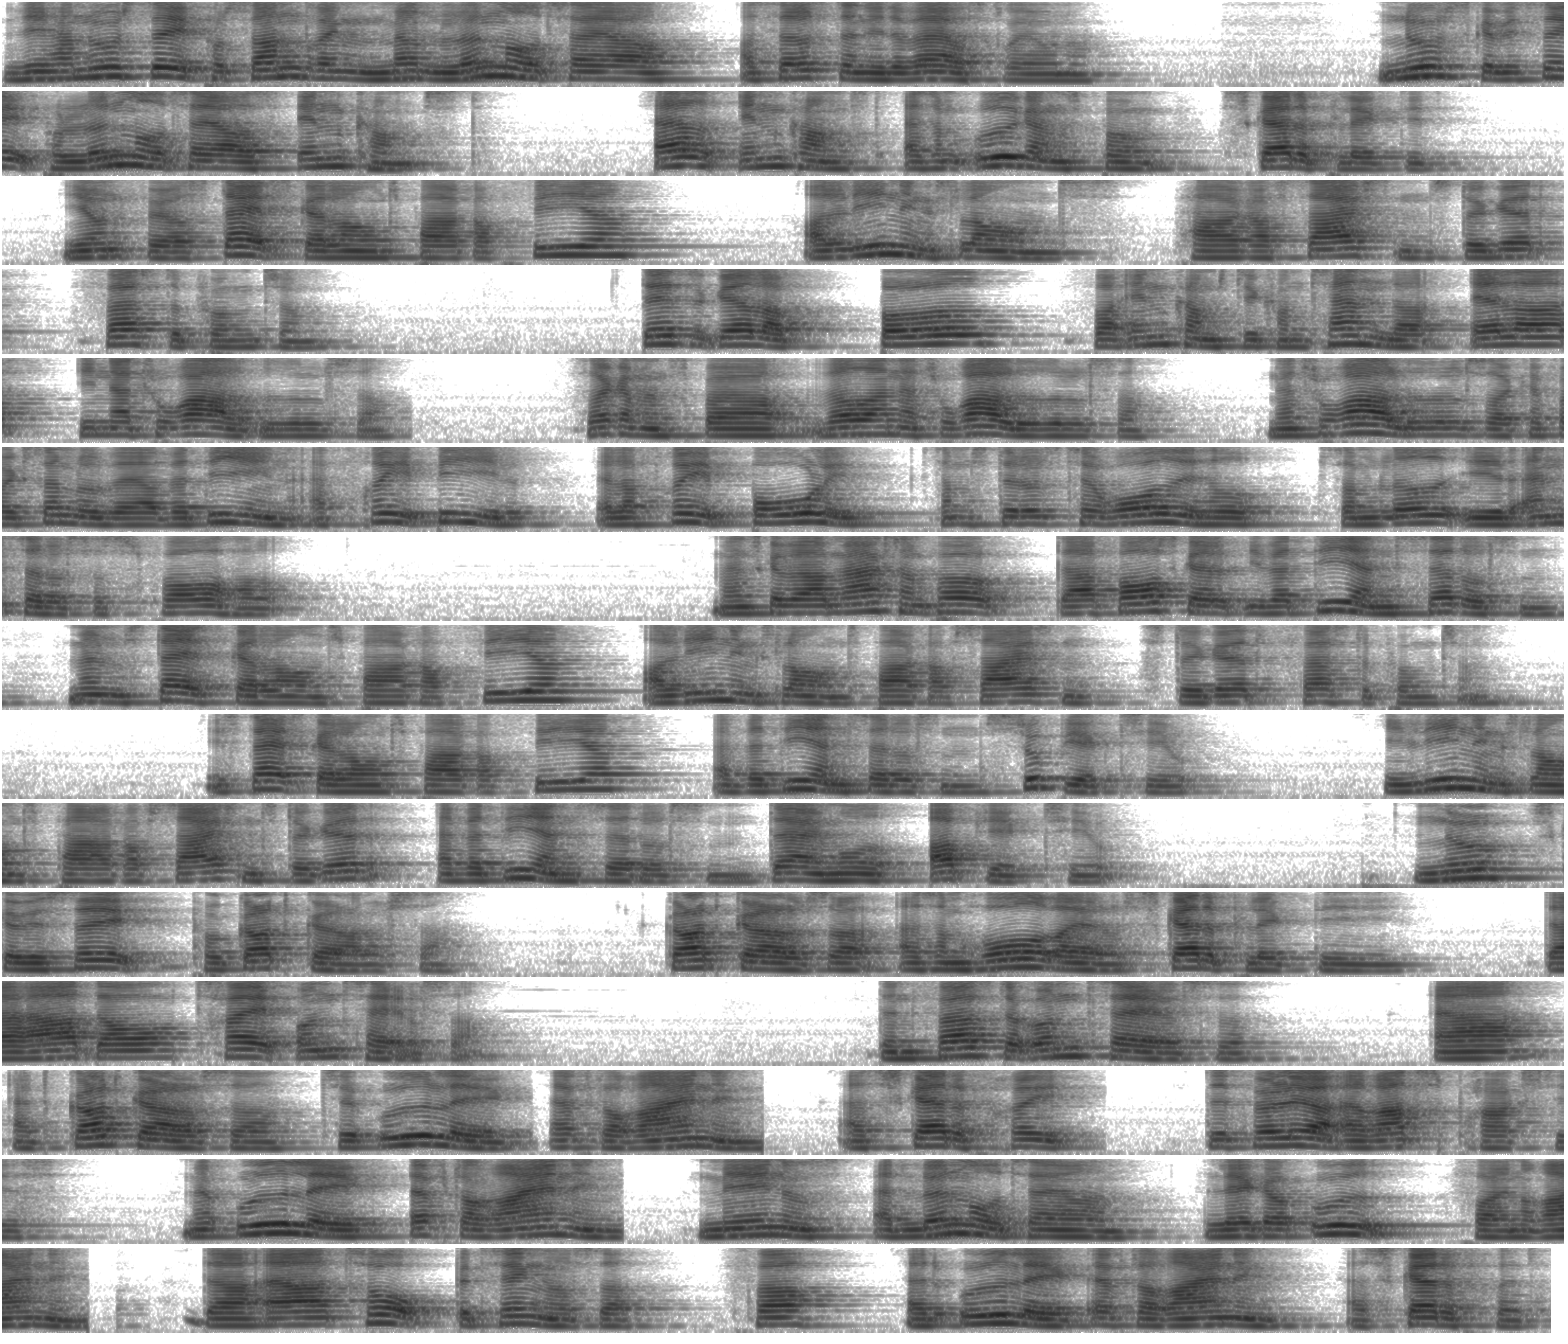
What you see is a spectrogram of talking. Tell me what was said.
Vi har nu set på sondringen mellem lønmodtagere og selvstændigt erhvervsdrivende. Nu skal vi se på lønmodtageres indkomst. Al indkomst er som udgangspunkt skattepligtigt, jævnfører statsskattelovens paragraf 4 og ligningslovens paragraf 16 stykke 1 første punktum. Dette gælder både for indkomst i kontanter eller i naturalydelser. Så kan man spørge, hvad er naturalydelser? Naturalydelser kan fx være værdien af fri bil eller fri bolig som stilles til rådighed som led i et ansættelsesforhold. Man skal være opmærksom på, der er forskel i værdiansættelsen mellem statsskattelovens paragraf 4 og ligningslovens paragraf 16 stykke 1 første punktum. I statsskattelovens paragraf 4 er værdiansættelsen subjektiv. I ligningslovens paragraf 16 stykke 1 er værdiansættelsen derimod objektiv. Nu skal vi se på godtgørelser. Godtgørelser er som hovedregel skattepligtige. Der er dog tre undtagelser. Den første undtagelse er, at godtgørelser til udlæg efter regning er skattefri. Det følger af retspraksis. Med udlæg efter regning menes, at lønmodtageren lægger ud for en regning. Der er to betingelser for, at udlæg efter regning er skattefrit.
